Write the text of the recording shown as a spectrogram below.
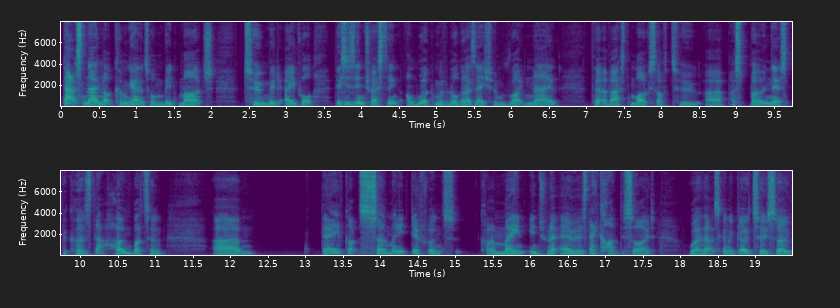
that's now not coming out until mid-March to mid-April. This is interesting. I'm working with an organisation right now that have asked Microsoft to uh, postpone this because that home button, um, they've got so many different kind of main intranet areas, they can't decide where that's going to go to. So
